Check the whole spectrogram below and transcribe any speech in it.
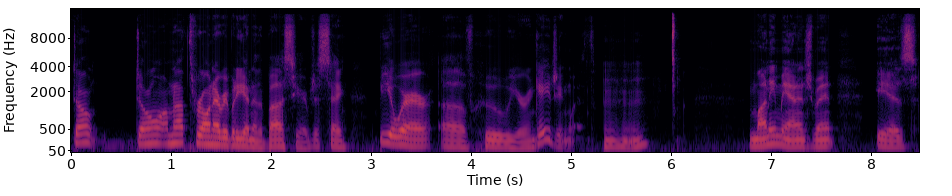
don't don't i'm not throwing everybody under the bus here. I'm just saying be aware of who you're engaging with. Mm-hmm. money management is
